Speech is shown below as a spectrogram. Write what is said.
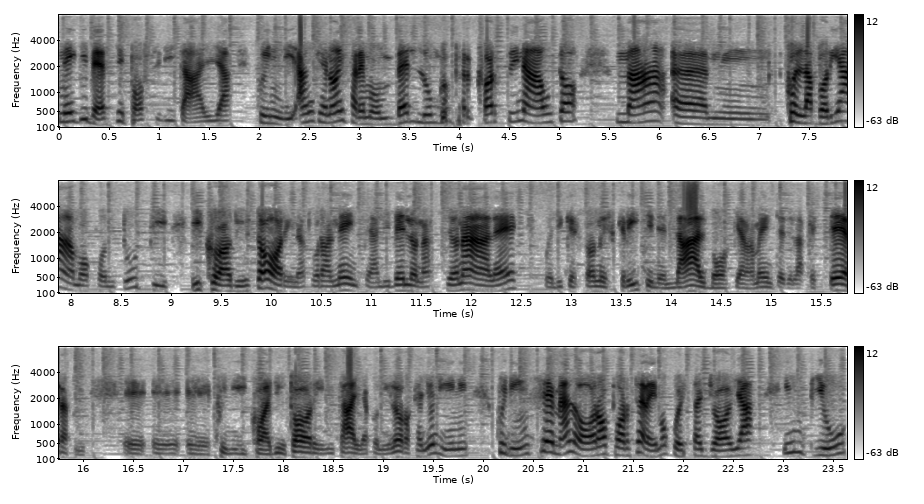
nei diversi posti d'Italia. Quindi anche noi faremo un bel lungo percorso in auto ma ehm, collaboriamo con tutti i coadiutori naturalmente a livello nazionale, quelli che sono iscritti nell'albo chiaramente della Pet Therapy e, e, e quindi i coadiutori in Italia con i loro cagnolini, quindi insieme a loro porteremo questa gioia in più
